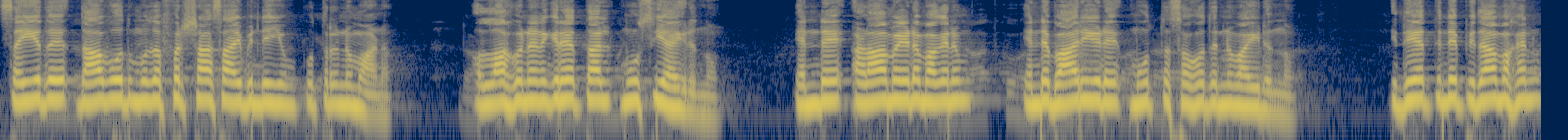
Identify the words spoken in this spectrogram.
സയ്യിദ് ദാവൂദ് മുസഫർ ഷാ സാഹിബിന്റെയും പുത്രനുമാണ്. അള്ളാഹുവിന്റെ അനുഗ്രഹത്താൽ മൂസിയായിരുന്നു. എന്റെ അളാമയുടെ മകനും എന്റെ ഭാര്യയുടെ മൂത്ത സഹോദരനുമായിരുന്നു. ഇദ്ദേഹത്തിന്റെ പിതാമഹൻ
